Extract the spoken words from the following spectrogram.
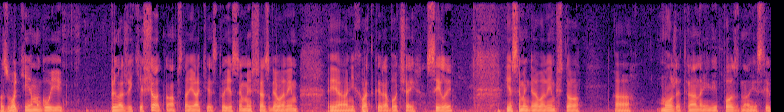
Позвольте, я могу и приложить еще одно обстоятельство. Если мы сейчас говорим и о нехватке рабочей силы, если мы говорим, что а, может рано или поздно, если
